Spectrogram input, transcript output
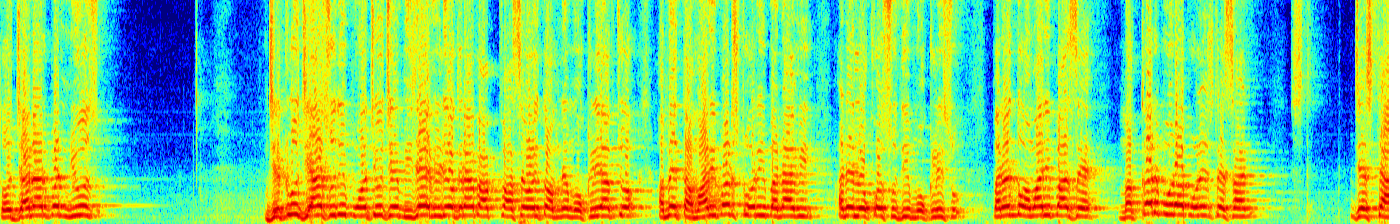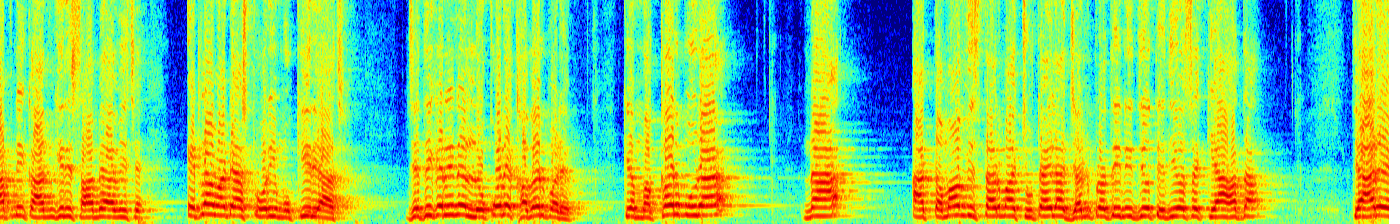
તો જન અર્પણ ન્યૂઝ જેટલું જ્યાં સુધી પહોંચ્યું છે, બીજા વિડીયોગ્રાફ આપ પાસે હોય તો અમને મોકલી આપજો. અમે તમારી પણ સ્ટોરી બનાવી અને લોકો સુધી મોકલીશું. પરંતુ અમારી પાસે મકરપુરા પોલીસ સ્ટેશન જે સ્ટાફની કામગીરી સામે આવી છે, એટલા માટે આ સ્ટોરી મૂકી રહ્યા છે. જેથી કરીને લોકોને ખબર પડે કે મકરપુરાના આ તમામ વિસ્તારમાં ચૂંટાયેલા જનપ્રતિનિધિઓ તે દિવસે ક્યાં હતા? ત્યારે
